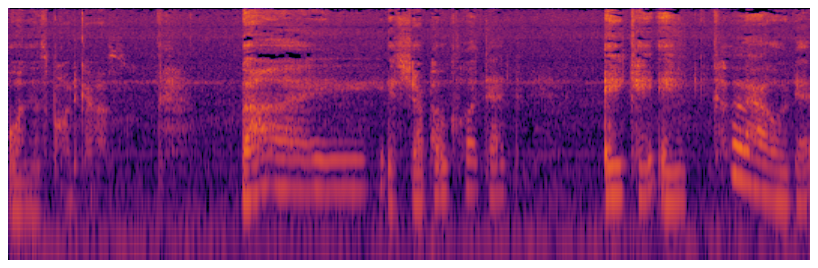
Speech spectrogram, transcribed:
on this podcast. Bye. It's Chapeau Claudette, aka Cloudette,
